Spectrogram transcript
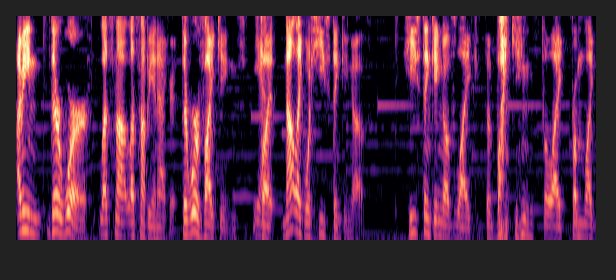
I mean, there were. Let's not let's not be inaccurate. There were Vikings, Yeah. but not like what he's thinking of. He's thinking of like the Vikings to like from like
